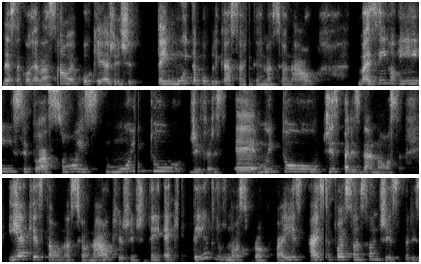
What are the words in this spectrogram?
dessa correlação, é porque a gente tem muita publicação internacional, mas em, em situações muito díferes, é, muito díspares da nossa. E a questão nacional que a gente tem é que dentro do nosso próprio país, as situações são díspares.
